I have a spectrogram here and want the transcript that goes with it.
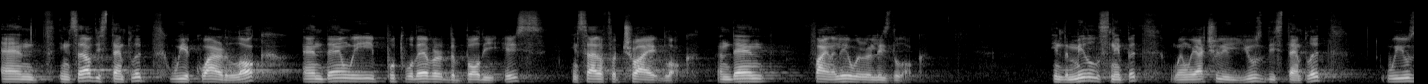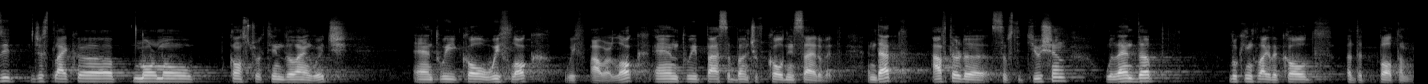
And inside of this template, we acquire the lock, and then we put whatever the body is inside of a try block. And then, finally, we release the lock. In the middle snippet, when we actually use this template, we use it just like a normal construct in the language, and we call with lock with our lock, and we pass a bunch of code inside of it. And that, after the substitution, will end up looking like the code at the bottom.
